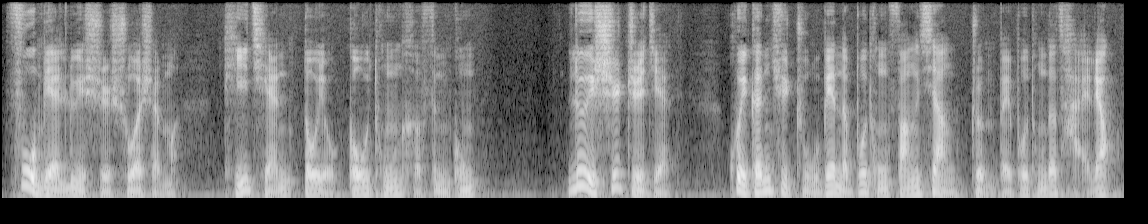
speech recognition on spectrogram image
副辩律师说什么，提前都有沟通和分工，律师之间会根据主辩的不同方向准备不同的材料，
